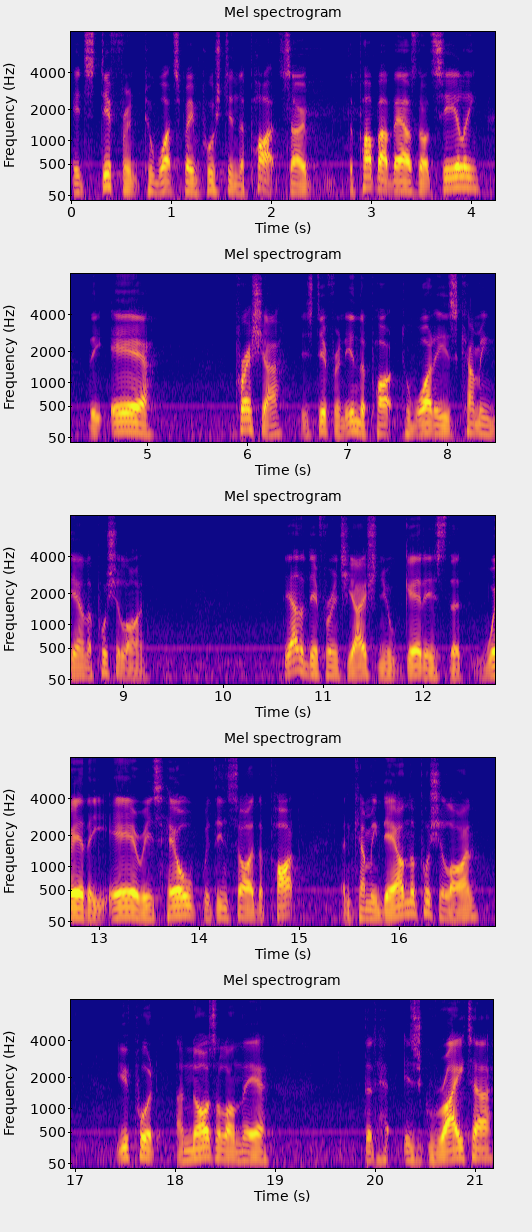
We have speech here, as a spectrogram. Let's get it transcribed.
it's different to what's been pushed in the pot. So the pop-up valve's not sealing, the air pressure is different in the pot to what is coming down the pusher line. The other differentiation you'll get is that where the air is held with inside the pot and coming down the pusher line, you've put a nozzle on there that is greater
